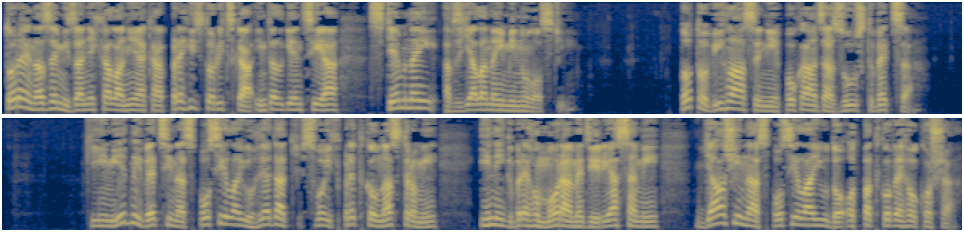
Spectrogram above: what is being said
ktoré na Zemi zanechala nejaká prehistorická inteligencia z temnej a vzdialenej minulosti. Toto vyhlásenie pochádza z úst vedca. Kým jedni vedci nás posielajú hľadať svojich predkov na stromy, iní k brehom mora medzi riasami, ďalší nás posielajú do odpadkového koša.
